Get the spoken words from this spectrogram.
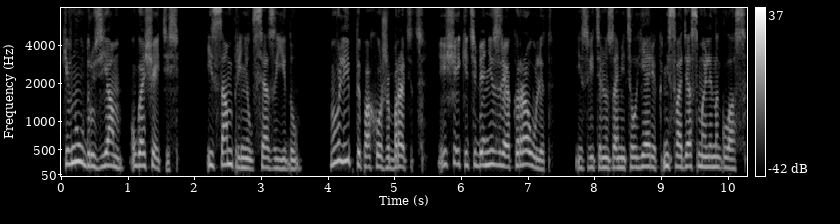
кивнул друзьям «Угощайтесь» и сам принялся за еду. «Влип ты, похоже, братец. Ищейки тебя не зря караулят», — язвительно заметил Ярик, не сводя с Мэлена глаз.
